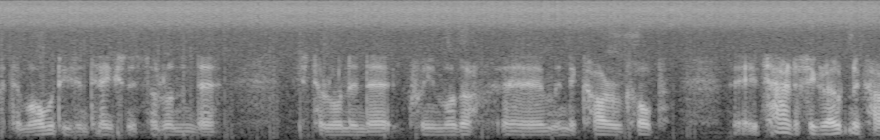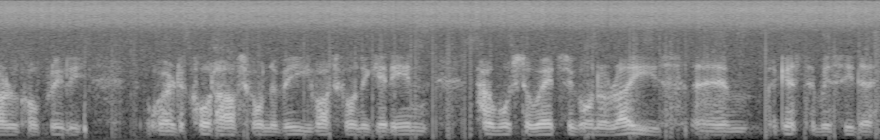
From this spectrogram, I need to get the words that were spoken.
at the moment, his intention is to run in the is to run in the Queen Mother um, in the Coral Cup. It's hard to figure out in the Coral Cup really where the cut-off's going to be, what's going to get in, how much the weights are going to rise. Um, I guess till we see the,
